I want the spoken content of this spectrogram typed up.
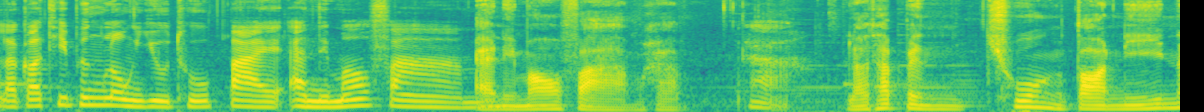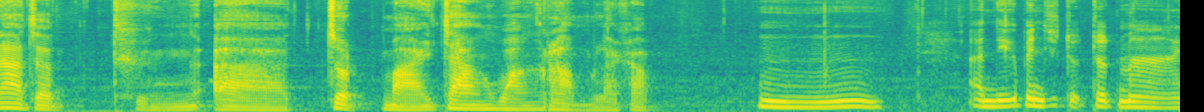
แล้วก็ที่เพิ่งลง YouTube ไป Animal Farm Animal Farm ครับค่ะแล้วถ้าเป็นช่วงตอนนี้น่าจะถึงอ่าจดหมายจางวังรำแล้วครับ อืม อันนี้ก็เป็นจดหมาย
